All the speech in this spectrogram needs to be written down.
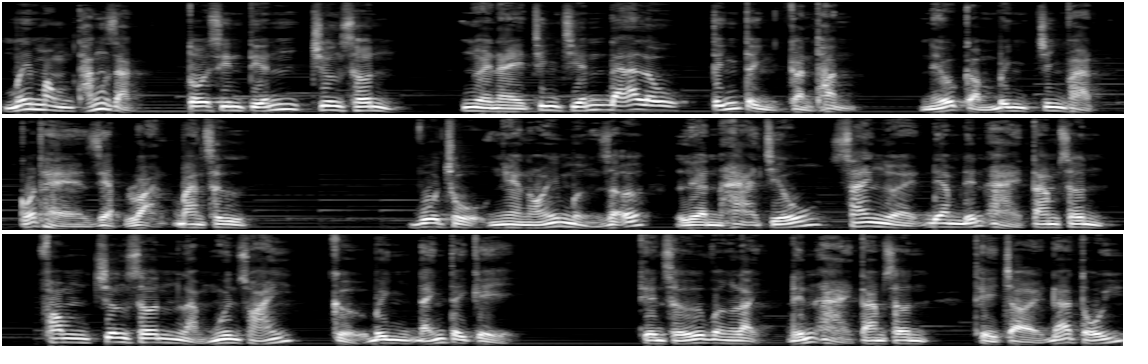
mới mong thắng giặc. Tôi xin tiến trương sơn. Người này chinh chiến đã lâu, tính tình cẩn thận. Nếu cầm binh chinh phạt, có thể dẹp loạn ban sư. Vua trụ nghe nói mừng rỡ liền hạ chiếu, sai người đem đến ải tam sơn, phong trương sơn làm nguyên soái, cử binh đánh tây kỳ. Thiên sứ vâng lệnh đến ải tam sơn, thì trời đã tối,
